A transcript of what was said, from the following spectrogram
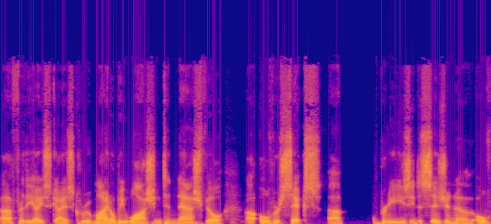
uh, for the Ice Guys crew. Mine will be Washington, Nashville, uh, over six. Pretty easy decision. Uh, over,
